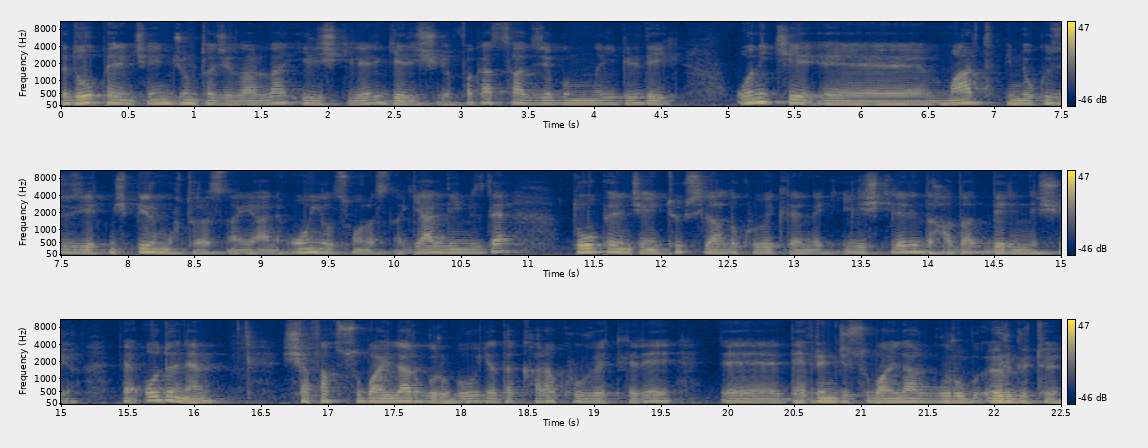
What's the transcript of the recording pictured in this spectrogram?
Ve Doğu Perinçek'in cuntacılarla ilişkileri gelişiyor. Fakat sadece bununla ilgili değil. 12 Mart 1971 muhtırasına yani 10 yıl sonrasına geldiğimizde Doğu Perinçek'in Türk Silahlı Kuvvetleri'ndeki ilişkileri daha da derinleşiyor. Ve o dönem Şafak Subaylar Grubu ya da Kara Kuvvetleri e, Devrimci Subaylar Grubu örgütü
